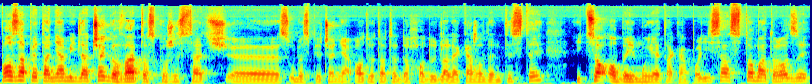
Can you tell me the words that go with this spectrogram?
Poza pytaniami, dlaczego warto skorzystać e, z ubezpieczenia od utraty dochodu dla lekarza dentysty i co obejmuje taka polisa, stomatolodzy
